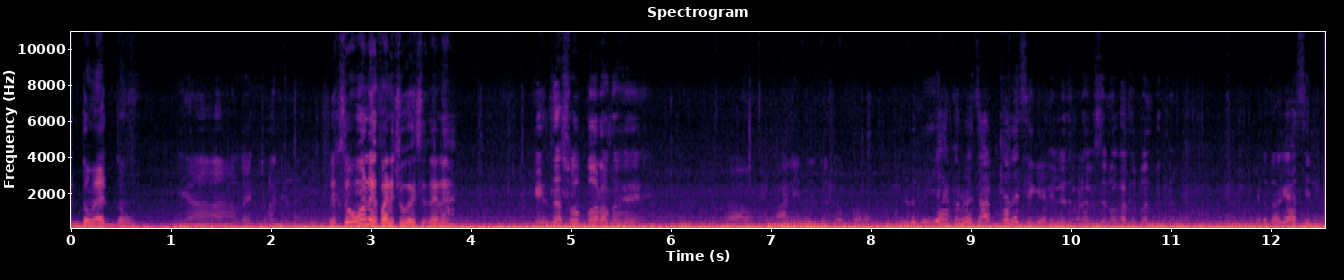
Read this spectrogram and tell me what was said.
একদম একদম। ইয়া। দেখছ অনেক পানি শুকাইছে তাই না? এইটা সব বড় তো হে। পানি দিতে সব বড় এটা তো ইয়া করে আটকে লাইছে গেলে এলে তো মনে হচ্ছে নৌকা এটা তো আগে আসিল না।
